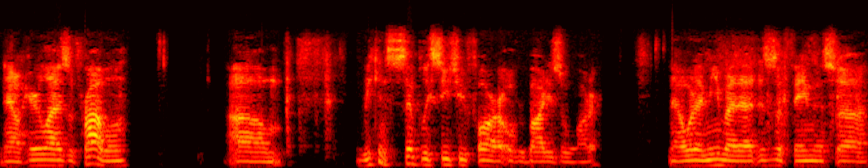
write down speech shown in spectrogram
Now, here lies the problem. Um, we can simply see too far over bodies of water. Now, what I mean by that, this is a famous uh,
